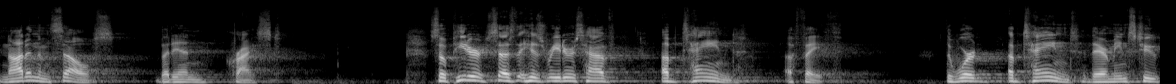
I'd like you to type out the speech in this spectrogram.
not in themselves, but in Christ. So Peter says that his readers have obtained a faith. The word obtained there means to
